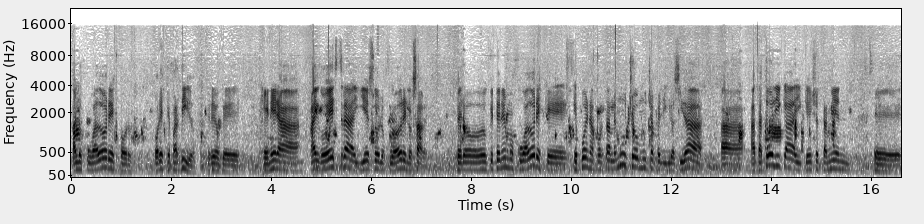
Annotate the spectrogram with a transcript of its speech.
a los jugadores por, por este partido. Creo que genera algo extra y eso los jugadores lo saben pero que tenemos jugadores que, pueden aportarle mucho, mucha peligrosidad a, Católica y que ellos también eh,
